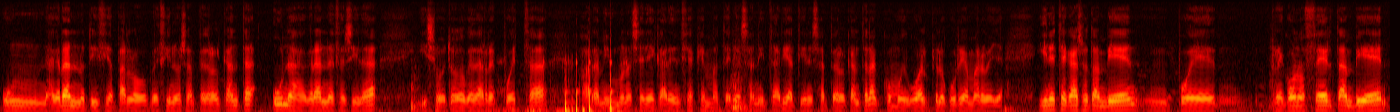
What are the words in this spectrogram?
una gran noticia para los vecinos de San Pedro Alcántara, una gran necesidad y sobre todo que da respuesta ahora mismo a una serie de carencias que en materia sanitaria tiene San Pedro Alcántara, como igual que lo ocurría en Marbella. Y en este caso también, pues reconocer también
